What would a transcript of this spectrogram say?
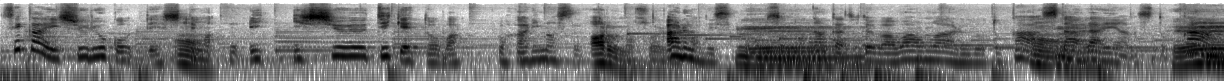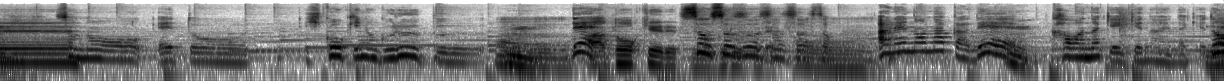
世界一周旅行って知ってま、い一周ティケットはわかります？あるのあるんです、うんそのなんか例えばワンワールドとか、うん。スターアライアンスとか、そのえっ、と飛行機のグループうん。で。あ同系列のそうグループで。そうそうそうそうそうう。ん。あれの中うでん。買わなきゃいけないんだけど、う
